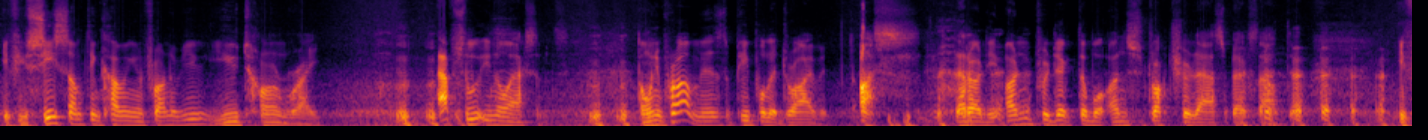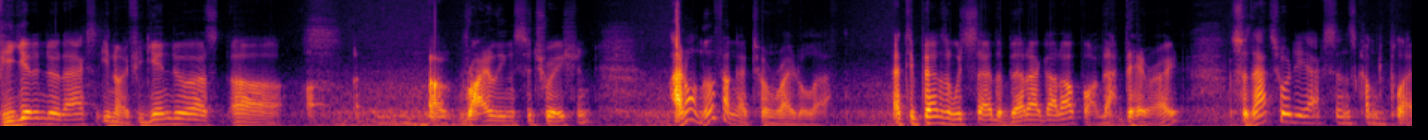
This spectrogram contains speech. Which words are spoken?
if you see something coming in front of you, you turn right. Absolutely no accidents. The only problem is the people that drive it, us, that are the unpredictable, unstructured aspects out there. If you get into an accident, you know, if you get into a, uh, a riling situation, I don't know if I'm going to turn right or left. That depends on which side of the bed I got up on that day, right? So that's where the accidents come to play.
